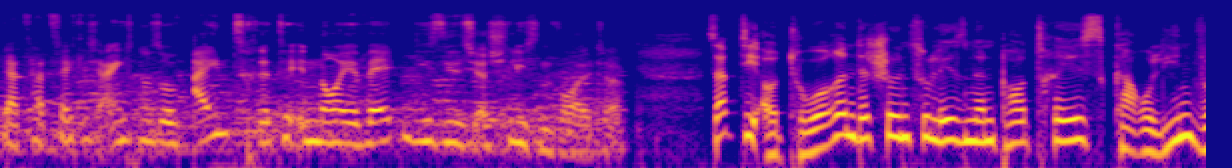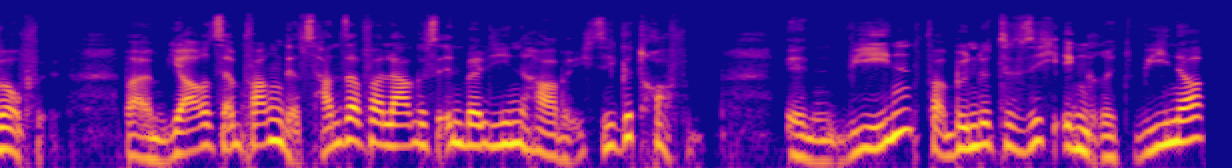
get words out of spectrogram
ja tatsächlich eigentlich nur so Eintritte in neue Welten, die sie sich erschließen wollte sagt die Autorin des schön zu lesenden Porträts Caroline Würfel. Beim Jahresempfang des Hansa Verlages in Berlin habe ich sie getroffen. In Wien verbündete sich Ingrid Wiener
